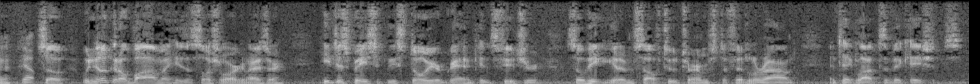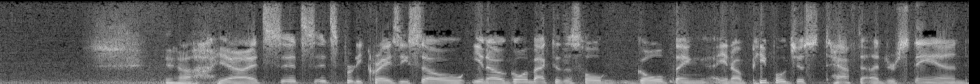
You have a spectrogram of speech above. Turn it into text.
Yep. So when you look at Obama, he's a social organizer. He just basically stole your grandkids' future so he could get himself two terms to fiddle around and take lots of vacations. Yeah, yeah, it's it's it's pretty crazy. So you know, going back to this whole gold thing, you know, people just have to understand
